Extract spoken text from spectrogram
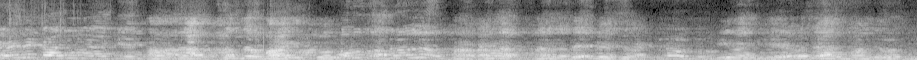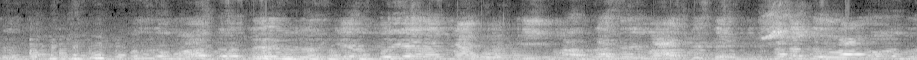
ಹೇಳಲಿಕ್ಕೆ ಯಾಕೆ? ಸಂದರ್ಭ ಆಗಿತ್ತು ಅಂತ. ಹೌದು ಅದರಲ್ಲೂ. ಹಾ ನನಗ ನನಗೆ ಅದೇ ಬೇಸರ. ನೀ ನಂಗೆ ಹೇಳದೆ ಹಾಗೆ ಒಂದು ಮಾತ್ರ ಹೇಳಿದ್ರೆ ಅದಕ್ಕೆ ಏನು ಪರಿಹಾರ ಅಂತ ಹುಡುಕಿ ಸರಿ ಮಾಡ್ತಿದ್ದೆ. ಅವ್ರದ್ದು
